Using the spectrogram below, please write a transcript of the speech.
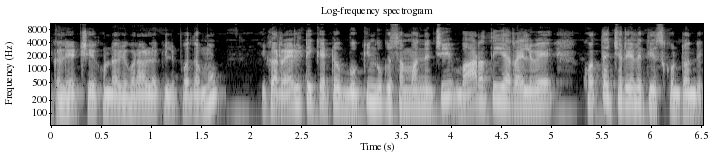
ఇక లేట్ చేయకుండా వివరాల్లోకి వెళ్ళిపోదాము. ఇక రైల్ టికెట్ బుకింగ్కు సంబంధించి భారతీయ రైల్వే కొత్త చర్యలు తీసుకుంటుంది.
